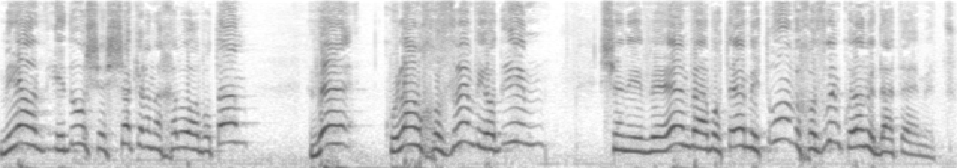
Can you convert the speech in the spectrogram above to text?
מיד ידעו ששקר נחלו אבותם, וכולם חוזרים ויודעים שנביאיהם ואבותיהם יטעו וחוזרים כולם לדעת האמת.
